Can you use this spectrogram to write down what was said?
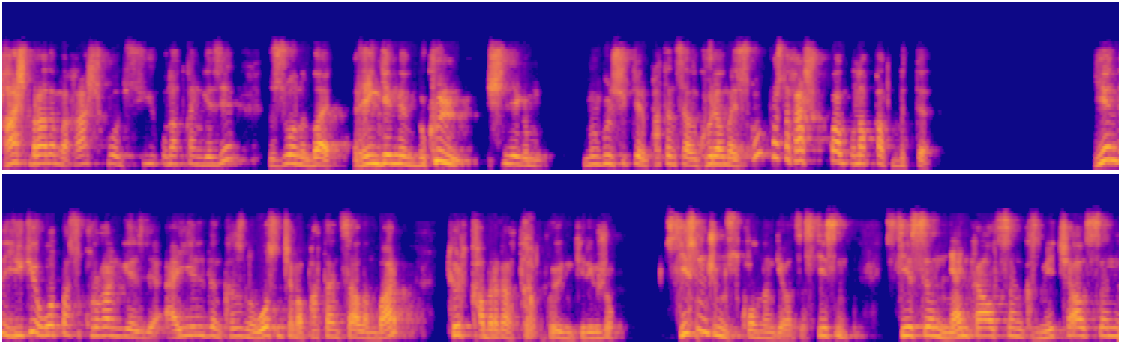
Ғашық бір адамға ғашық болып сүйіп ұнатқан кезде сіз оны былай рентгенмен бүкіл ішіндегі мүмкіншіліктерін потенциалын көре алмайсыз ғой. Просто ғашық болып қалып ұнап қалды бітті. Енді екеуі отбасы құрған кезде әйелдің қыздың осыншама потенциалын барып төрт қабырғаға тығып қоюдың керегі жоқ. Істесін жұмыс қолынан келіп жатса істесін. Істесін нянька алсын қызметші алсын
